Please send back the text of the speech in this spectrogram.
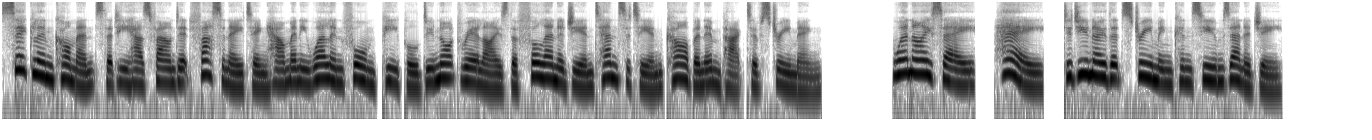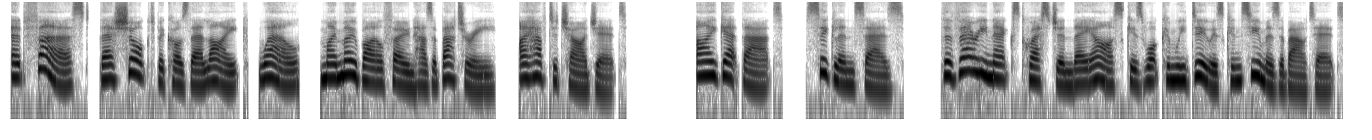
Siglin comments that he has found it fascinating how many well informed people do not realize the full energy intensity and carbon impact of streaming. When I say, hey, did you know that streaming consumes energy? At first, they're shocked because they're like, well, my mobile phone has a battery, I have to charge it. I get that, Siglin says. The very next question they ask is what can we do as consumers about it?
